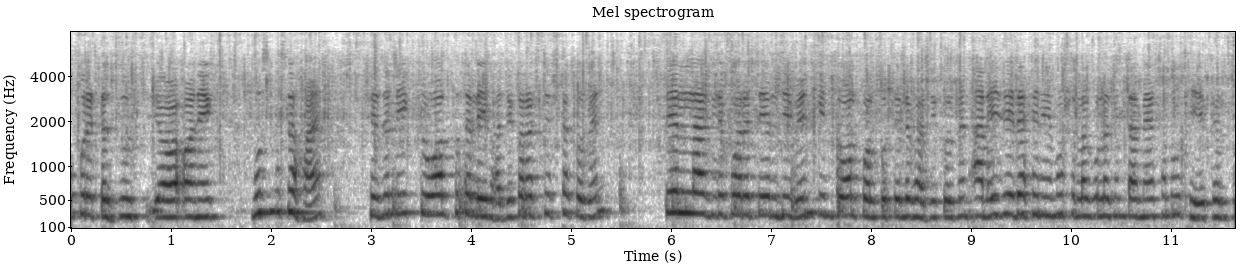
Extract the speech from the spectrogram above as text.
উপরেরটা জুস অনেক মুসমুসে হয়। সেজন্য একটু অল্প তেলেই ভাজি করার চেষ্টা করবেন। তেল লাগলে পরে তেল দিবেন, কিন্তু অল্প অল্প তেলে ভাজি করবেন। আর এই যে দেখেন, এই মশলাগুলো কিন্তু আমি এখন উঠিয়ে ফেলব।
